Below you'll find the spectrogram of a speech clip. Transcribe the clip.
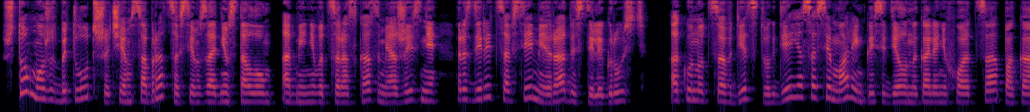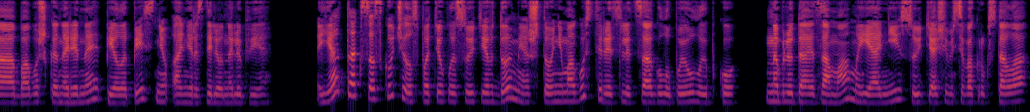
Что может быть лучше, чем собраться всем за одним столом, обмениваться рассказами о жизни, разделить со всеми радость или грусть? окунуться в детство, где я совсем маленькой сидела на коленях у отца, пока бабушка Нарине пела песню о неразделенной любви. Я так соскучилась по теплой суете в доме, что не могу стереть с лица глупую улыбку, наблюдая за мамой и они, суетящимися вокруг стола,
